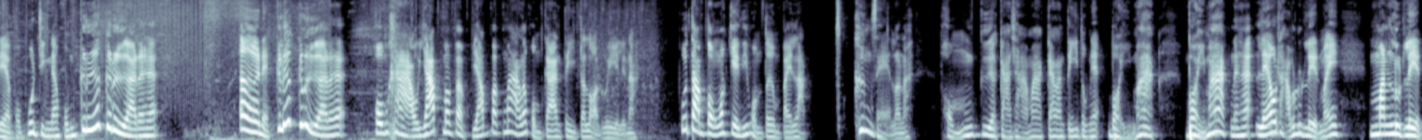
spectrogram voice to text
เนี่ยผมพูดจริงนะผมเกลือเกลือนะฮะเออเนี่ยเกลือเกลือนะฮะผมข่าวยับมาแบบยับมากๆ แล้วผมการตีตลอดเวย์เลยนะ พูดตามตรงว่าเกมที่ผมเติมไปหลักครึ่งแสนแล้วนะ ผมเกลือกาชามากการันตีตรงเนี้ยบ่อยมาก บ่อยมากนะฮะ แล้วถามว่าหลุดเลทไหม มันหลุดเลท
